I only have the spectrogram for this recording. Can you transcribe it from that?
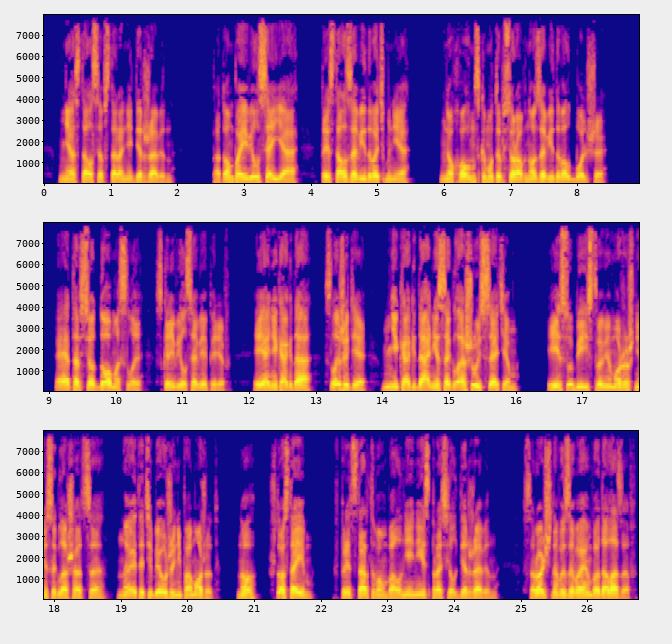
— не остался в стороне Державин. «Потом появился я, ты стал завидовать мне, но Холмскому ты все равно завидовал больше. — Это все домыслы, — скривился Веперев. — я никогда, слышите, никогда не соглашусь с этим. И с убийствами можешь не соглашаться, но это тебе уже не поможет. Ну, что стоим? В предстартовом волнении спросил Державин. Срочно вызываем водолазов.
